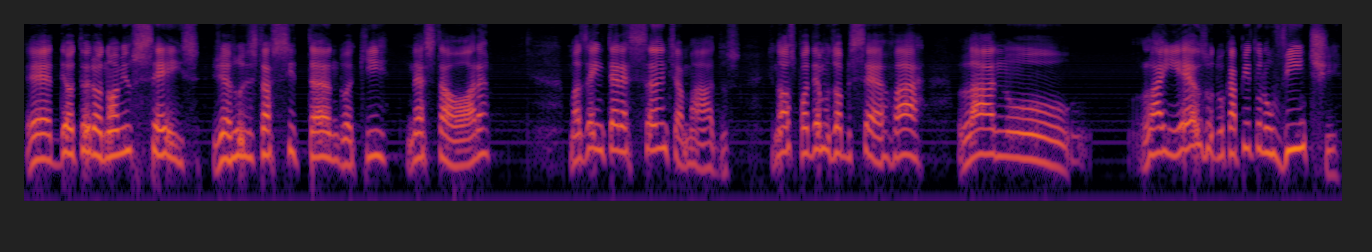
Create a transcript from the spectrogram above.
é, Deuteronômio 6. Jesus está citando aqui nesta hora. Mas é interessante, amados, que nós podemos observar lá no lá em Êxodo, capítulo 20,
